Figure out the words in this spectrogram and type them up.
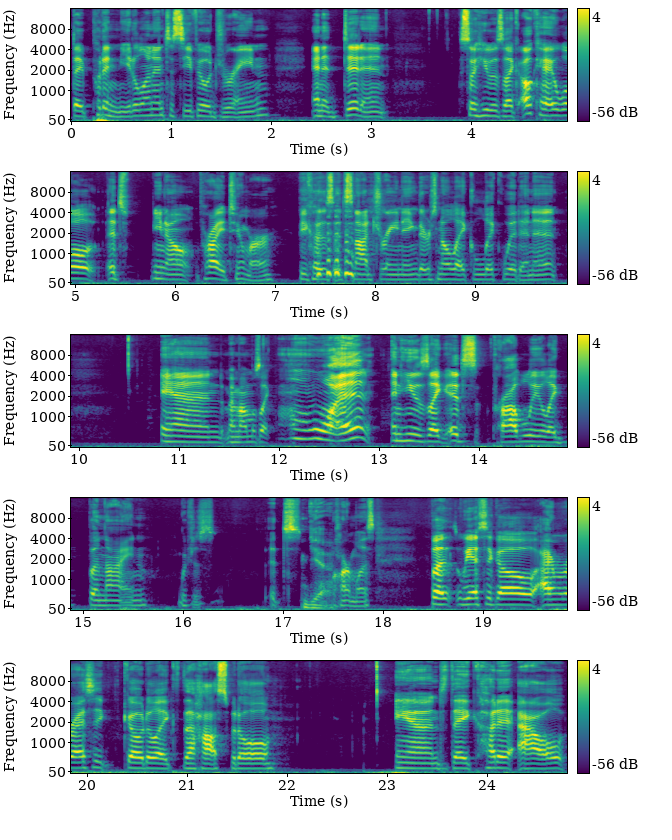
they put a needle in it to see if it would drain, and it didn't. So he was like, okay, well, it's you know probably a tumor because it's not draining. There's no like liquid in it. And my mom was like, what? And he was like, it's probably like benign, which is it's Yeah. harmless. But we had to go. I remember I had to go to like the hospital, and they cut it out,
